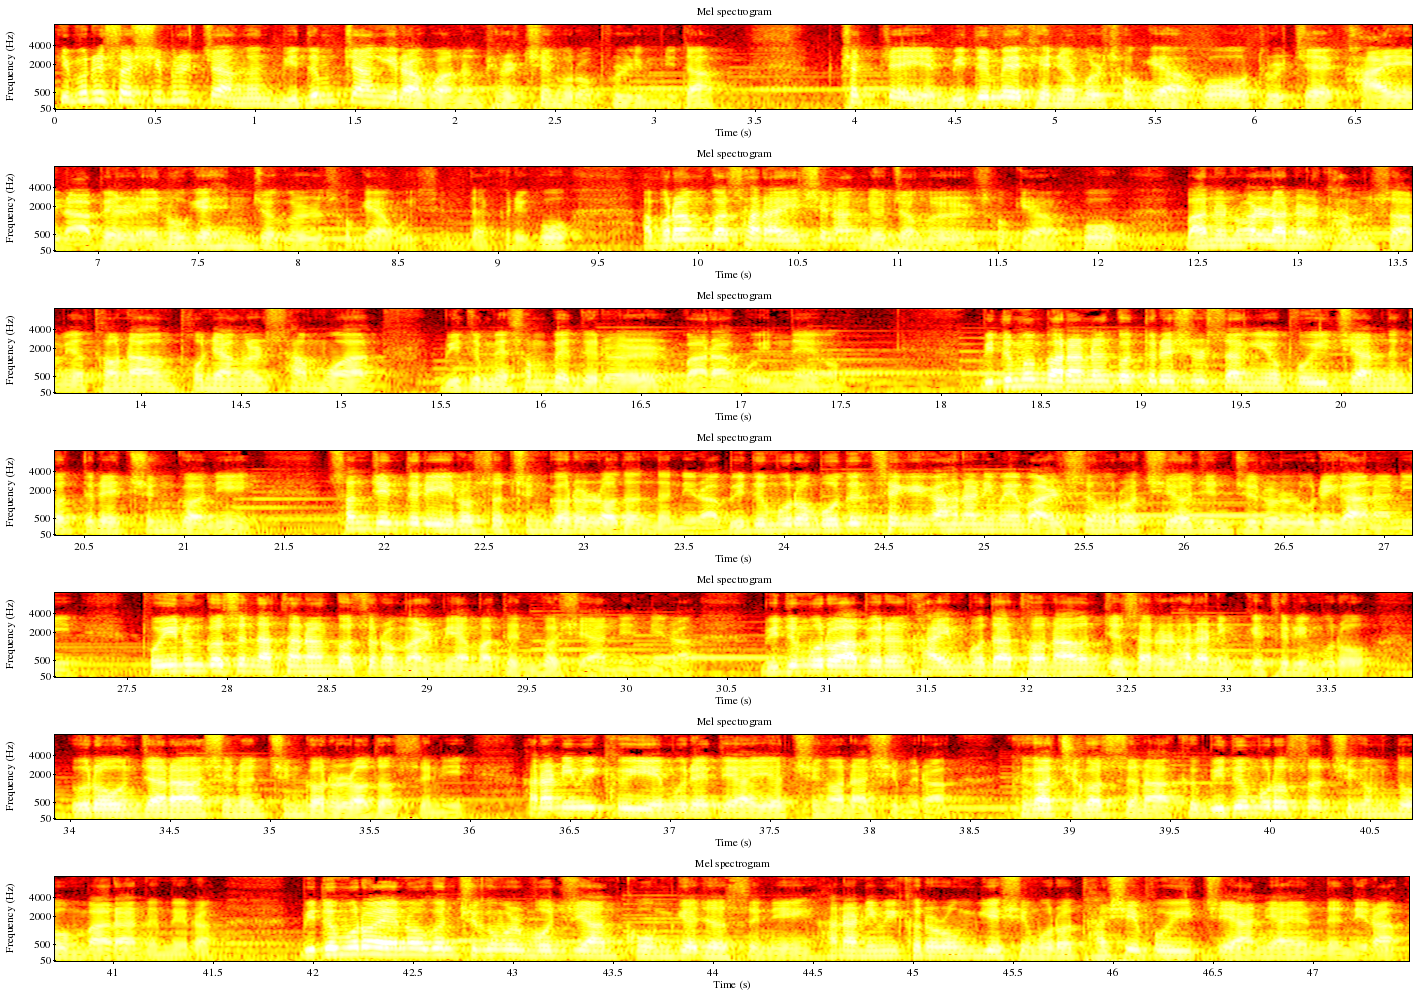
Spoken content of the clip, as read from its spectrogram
히브리서 11장은 믿음장이라고 하는 별칭으로 불립니다. 첫째에 믿음의 개념을 소개하고 둘째 가인, 아벨, 에녹의 행적을 소개하고 있습니다. 그리고 아브라함과 사라의 신앙 여정을 소개하고 많은 환란을 감수하며 더 나은 본향을 사모한 믿음의 선배들을 말하고 있네요. 믿음은 바라는 것들의 실상이요 보이지 않는 것들의 증거니 선진들이 이로써 증거를 얻었느니라 믿음으로 모든 세계가 하나님의 말씀으로 지어진 줄을 우리가 아나니 보이는 것은 나타난 것으로 말미암아 된 것이 아니니라. 믿음으로 아벨은 가인보다 더 나은 제사를 하나님께 드림으로 의로운 자라 하시는 증거를 얻었으니 하나님이 그 예물에 대하여 증언하심이라. 그가 죽었으나 그 믿음으로써 지금도 말하느니라. 믿음으로 에녹은 죽음을 보지 않고 옮겨졌으니 하나님이 그를 옮기심으로 다시 보이지 아니하였느니라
